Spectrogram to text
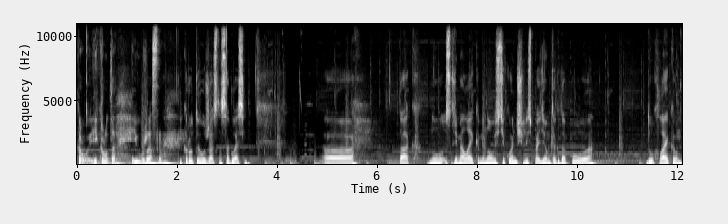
Кру- И круто, и ужасно. И круто, и ужасно, согласен. А, так, ну, с тремя лайками новости кончились. Пойдем тогда по двух лайковым.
